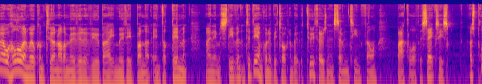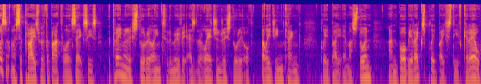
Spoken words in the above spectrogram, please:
Well, hello and welcome to another movie review by Movie Burner Entertainment. My name is Stephen, and today I'm going to be talking about the 2017 film Battle of the Sexes. I was pleasantly surprised with the Battle of the Sexes. The primary storyline to the movie is the legendary story of Billie Jean King, played by Emma Stone, and Bobby Riggs, played by Steve Carell.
